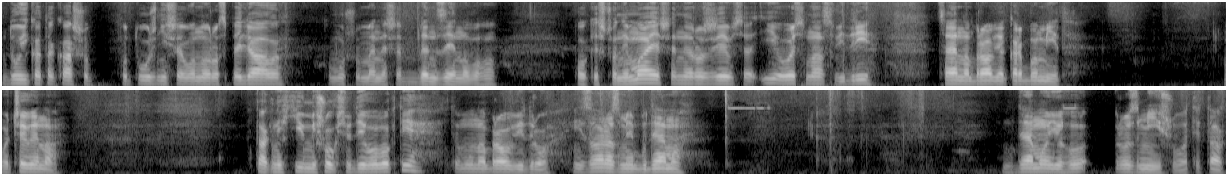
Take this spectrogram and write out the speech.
Дуйка така, щоб потужніше воно розпиляло, тому що в мене ще бензинового поки що немає, ще не розжився. І ось у нас в відрі це набрав я карбомід. Мочевина. Так, не хотів мішок сюди волокти, тому набрав відро. І зараз ми будемо, будемо його розмішувати. Так,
